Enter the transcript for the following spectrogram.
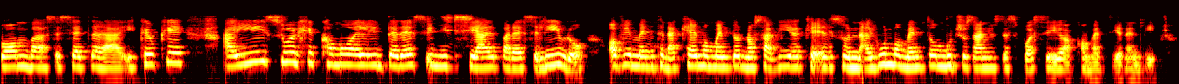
bombas, etcétera. Y creo que ahí surge como el interés inicial para ese libro. Obviamente en aquel momento no sabía que eso en algún momento, muchos años después, se iba a convertir en libros.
